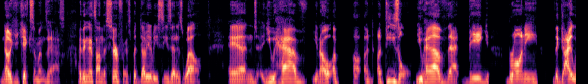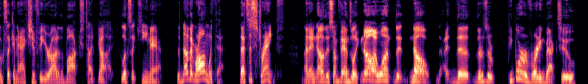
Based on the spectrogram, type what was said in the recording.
No, he could kick someone's ass. I think that's on the surface, but WWE sees that as well. And you have, you know, a, a, a diesel. You have that big, brawny, the guy looks like an action figure out of the box type guy. He looks like He Man. There's nothing wrong with that. That's a strength. And I mm-hmm. know there's some fans like, no, I want the no. The, the there's a people are reverting back to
